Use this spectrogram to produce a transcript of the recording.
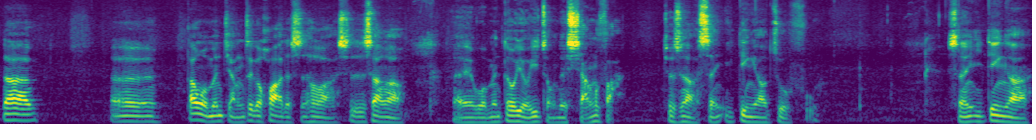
那呃。当我们讲这个话的时候啊，事实上啊，呃，我们都有一种的想法，就是啊，神一定要祝福，神一定啊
